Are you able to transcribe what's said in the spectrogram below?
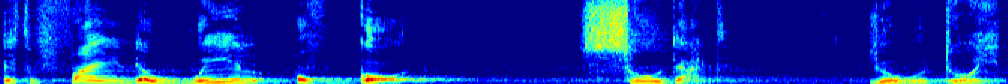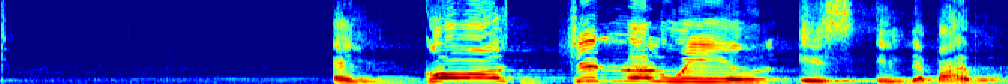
is to find the will of God so that you will do it. And God's general will is in the Bible,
